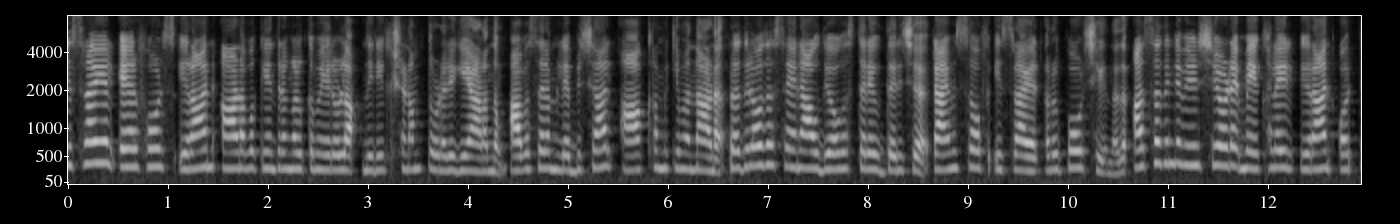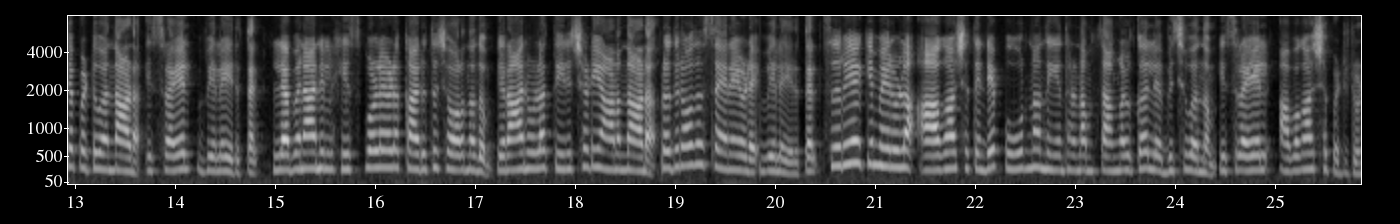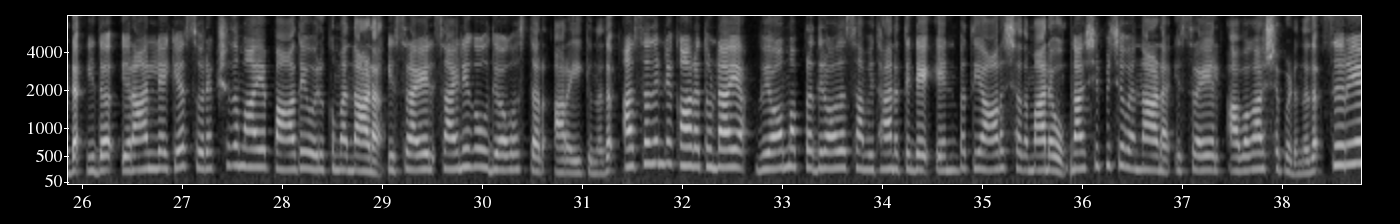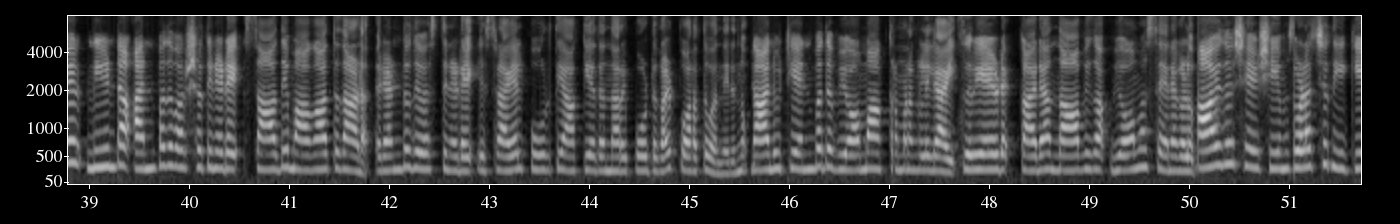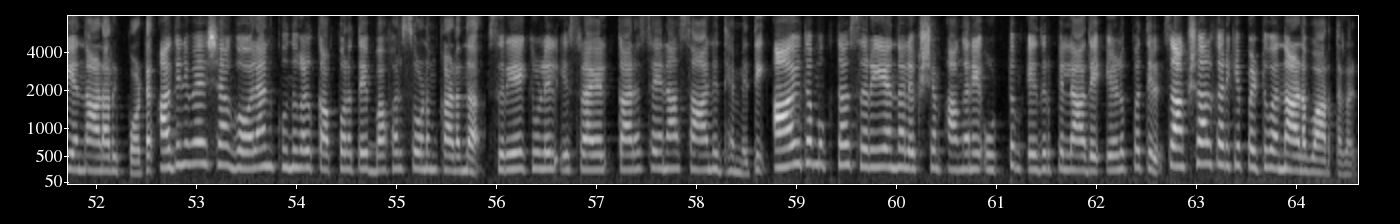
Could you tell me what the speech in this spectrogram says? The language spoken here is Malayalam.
ഇസ്രായേൽ എയർഫോഴ്സ് ഇറാൻ ആണവ കേന്ദ്രങ്ങൾക്ക് മേലുള്ള നിരീക്ഷണം തുടരുകയാണെന്നും അവസരം ലഭിച്ചാൽ ആക്രമിക്കുമെന്നാണ് പ്രതിരോധ സേനാ ഉദ്യോഗസ്ഥരെ ഉദ്ധരിച്ച് ടൈംസ് ഓഫ് ഇസ്രായേൽ റിപ്പോർട്ട് ചെയ്യുന്നത്. അസദിന്റെ വീഴ്ചയോടെ മേഖലയിൽ ഇറാൻ ഒറ്റപ്പെട്ടുവെന്നാണ് ഇസ്രായേൽ വിലയിരുത്തൽ. ലബനാനിൽ ഹിസ്ബോളയുടെ കരുത്ത് ചോർന്നതും ഇറാനുള്ള തിരിച്ചടിയാണെന്നാണ് പ്രതിരോധ സേനയുടെ വിലയിരുത്തൽ. സിറിയയ്ക്ക് മേലുള്ള ആകാശത്തിന്റെ പൂർണ നിയന്ത്രണം തങ്ങൾക്ക് ലഭിച്ചുവെന്നും ഇസ്രായേൽ അവകാശപ്പെട്ടിട്ടുണ്ട്. ഇത് ഇറാനിലേക്ക് സുരക്ഷിതമായ പാതയൊരുക്കുമെന്നാണ് ഇസ്രായേൽ സൈനിക ഉദ്യോഗസ്ഥർ അറിയിക്കുന്നത്. അസദിന്റെ കാലത്തുണ്ടായ വ്യോമ പ്രതിരോധ സംവിധാനത്തിന്റെ എൺപത്തിയാറ് ശതമാനവും നശിപ്പിച്ചുവെന്നാണ് ഇസ്രയേൽ അവകാശപ്പെടുന്നത്. സിറിയയിൽ നീണ്ട അൻപത് വർഷത്തിനിടെ സാധ്യമാകാത്തതാണ് രണ്ടു ദിവസത്തിനിടെ ഇസ്രായേൽ പൂർത്തിയാക്കിയതെന്ന റിപ്പോർട്ടുകൾ പുറത്തു വന്നിരുന്നു നാനൂറ്റി എൺപത് വ്യോമാക്രമണങ്ങളിലായി സിറിയയുടെ കര നാവിക വ്യോമസേനകളും ആയുധശേഷിയും തുടച്ചു നീക്കിയെന്നാണ് റിപ്പോർട്ട്. അധിനിവേശ ഗോലാൻ കുന്നുകൾക്കപ്പുറത്തെ ബഫർ സോണും കടന്ന് സിറിയയ്ക്കുള്ളിൽ ഇസ്രായേൽ കരസേനാ സാന്നിധ്യമെത്തി. ആയുധമുക്ത സിറിയ എന്ന ലക്ഷ്യം അങ്ങനെ ഒട്ടും എതിർപ്പില്ലാതെ എളുപ്പത്തിൽ സാക്ഷാത്കരിക്കപ്പെട്ടുവെന്നാണ് വാർത്തകൾ.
